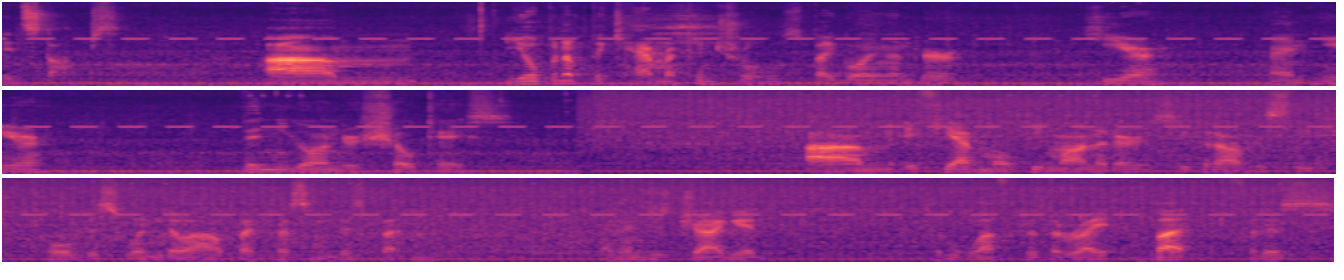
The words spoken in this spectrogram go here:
it stops. Um, you open up the camera controls by going under here and here. Then you go under showcase um, if you have multi-monitors, you could obviously pull this window out by pressing this button and then just drag it to the left or the right. But for this,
